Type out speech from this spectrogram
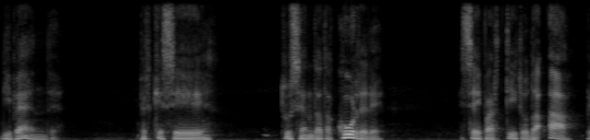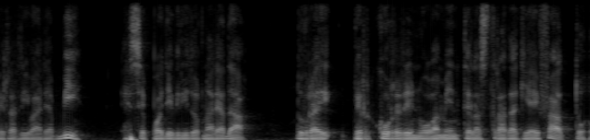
dipende. Perché se tu sei andato a correre sei partito da A per arrivare a B e se poi devi ritornare ad A dovrai percorrere nuovamente la strada che hai fatto,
